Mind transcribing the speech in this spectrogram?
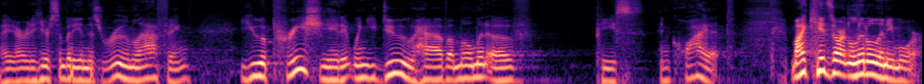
I already hear somebody in this room laughing. You appreciate it when you do have a moment of peace and quiet. My kids aren't little anymore.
